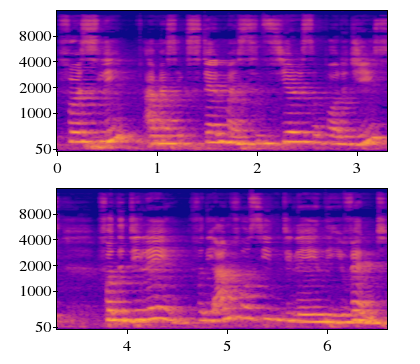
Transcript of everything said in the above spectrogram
Firstly, I must extend my sincerest apologies for the delay, for the unforeseen delay in the event.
